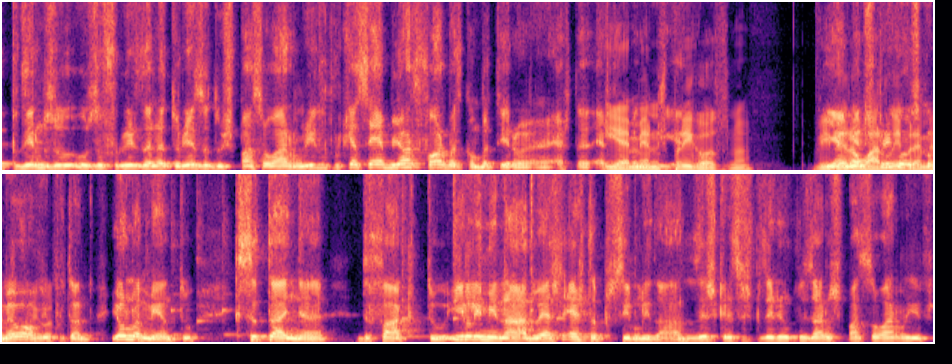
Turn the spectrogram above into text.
podermos usufruir da natureza, do espaço ao ar livre, porque essa é a melhor forma de combater eh, esta, esta E é pandemia. menos perigoso, não é? Viver e é menos perigoso, como é óbvio. Portanto, eu lamento que se tenha, de facto, eliminado esta, esta possibilidade de as crianças poderem utilizar o espaço ao ar livre.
